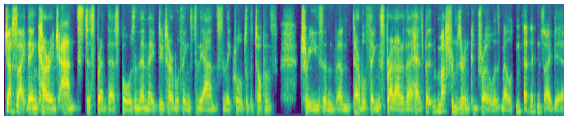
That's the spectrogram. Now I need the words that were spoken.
just like they encourage ants to spread their spores, and then they do terrible things to the ants and they crawl to the top of trees and, and terrible things spread out of their heads. But mushrooms are in control, is Mel- Merlin's idea,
